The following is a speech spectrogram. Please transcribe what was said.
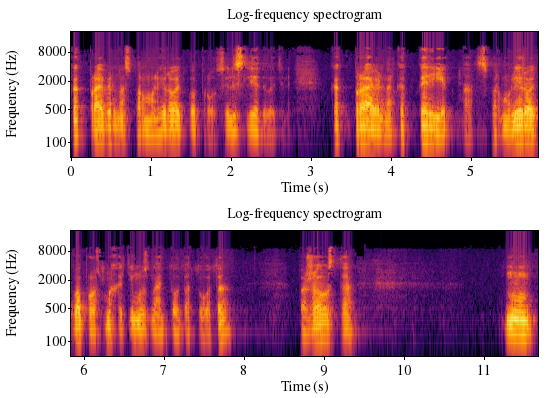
как правильно сформулировать вопрос, или следователи. Как правильно, как корректно сформулировать вопрос. Мы хотим узнать то-то, то-то. Пожалуйста. Ну,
